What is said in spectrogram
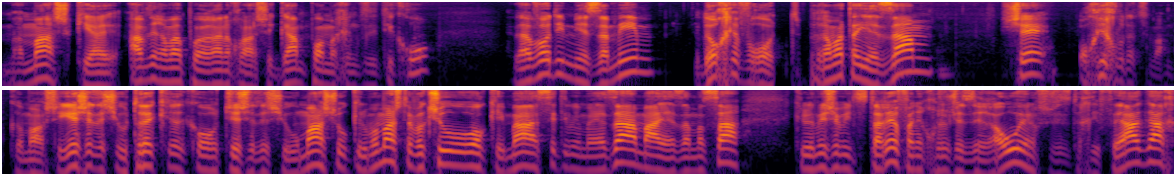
ממש, כי אבנר אמר פה הערה נכונה, שגם פה המחירים קצת תקרו, לעבוד עם יזמים, לא חברות, ברמת היזם, שהוכיחו את עצמם. כלומר, שיש איזשהו טרק רקורד, שיש איזשהו משהו, כאילו ממש תבקשו, אוקיי, מה עשיתם עם היזם, מה היזם עשה, כאילו מי שמצטרף, אני חושב שזה ראוי, אני חושב שזה תחליפי אג"ח,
